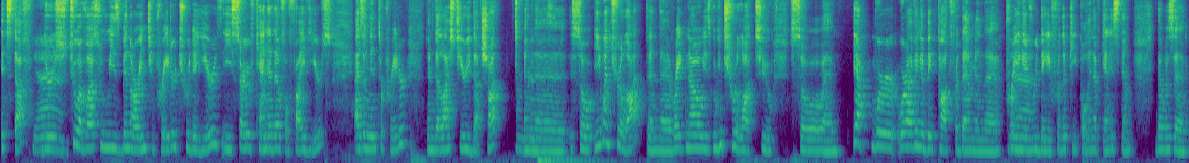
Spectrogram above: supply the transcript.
it's tough. Yeah. There's two of us who he's been our interpreter through the years. He served Canada for five years as an interpreter. And the last year he got shot Oh, and uh, so he went through a lot and uh, right now he's going through a lot too so uh, yeah, we're we're having a big thought for them and uh, praying Yeah. every day for the people in Afghanistan. That was a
